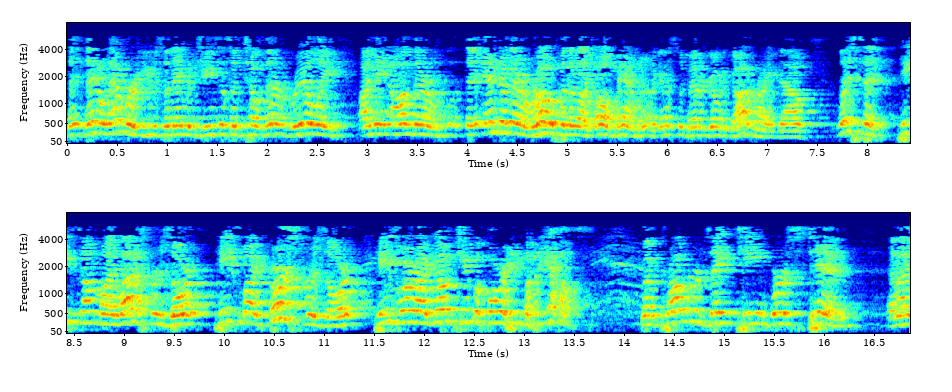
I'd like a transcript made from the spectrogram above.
they, they don't ever use the name of Jesus until they're really, I mean, on their, the end of their rope and they're like, oh man, I guess we better go to God right now. Listen, He's not my last resort. He's my first resort. He's where I go to before anybody else. But Proverbs 18 verse 10, and I,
